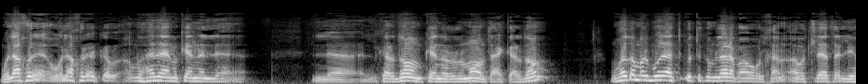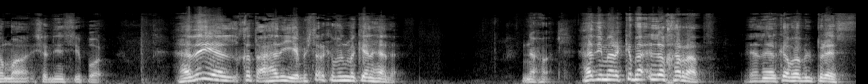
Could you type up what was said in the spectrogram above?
والاخر والآخر هنا مكان ال cardan كان ال roulement تاع ال cardan. وهذوما البولونات قلت لكم الأربعة أو الخم أو الثلاثة اللي هما شادين support. هذه القطعة هذه باش تركب في المكان هذا. نحو هذه ما ركبها إلا الخراط. لأنه يركبها بال presse.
